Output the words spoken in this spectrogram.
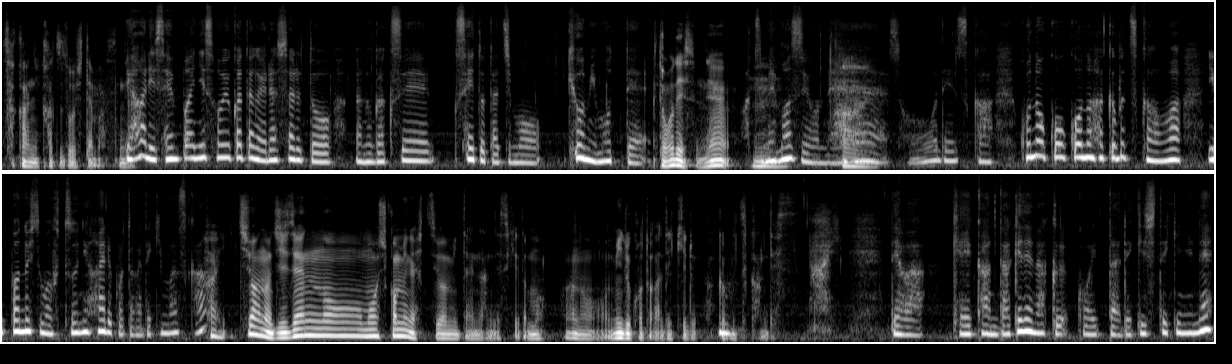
盛んに活動してますね。やはり先輩にそういう方がいらっしゃるとあの学生生徒たちも興味持ってそうですね。集めますよね、はそうですか。この高校の博物館は一般の人も普通に入ることができますか、はい、一応あの事前の申し込みが必要みたいなんですけどもあの見ることができる博物館です。はい、では景観だけでなくこういった歴史的にね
